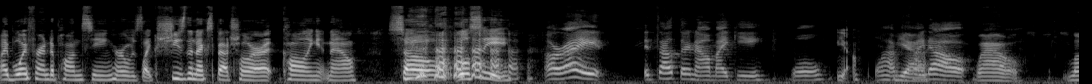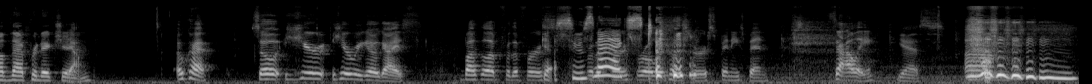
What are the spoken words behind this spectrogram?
my boyfriend, upon seeing her, was like, "She's the next Bachelorette." Calling it now. So we'll see. All right. It's out there now, Mikey. We'll Yeah. we'll have Yeah. to find out. Wow, love that prediction. Okay. So here here we go, guys. Buckle up for the first Guess who's for the next? first roller coaster, spinny spin. Sallie. Yes. Um, in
